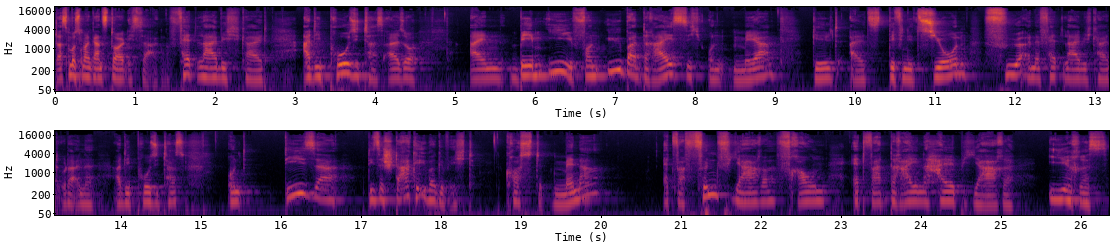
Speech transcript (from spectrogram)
Das muss man ganz deutlich sagen. Fettleibigkeit, Adipositas, also ein BMI von über 30 und mehr gilt als Definition für eine Fettleibigkeit oder eine Adipositas. Und dieser, dieses starke Übergewicht kostet Männer etwa fünf Jahre, Frauen etwa dreieinhalb Jahre ihres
